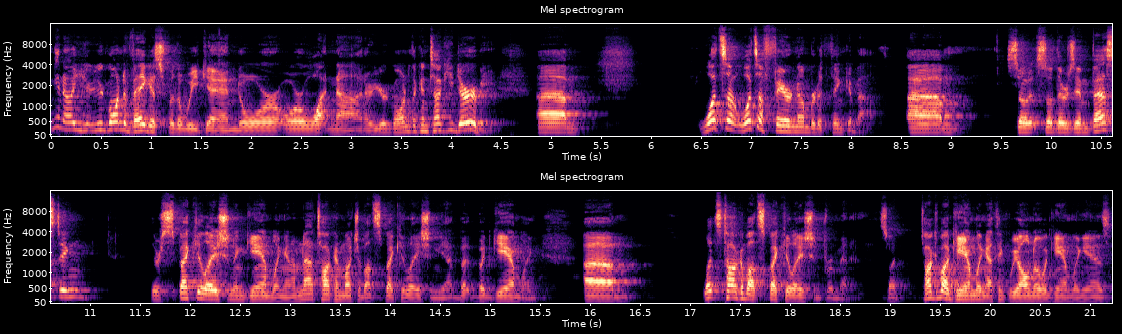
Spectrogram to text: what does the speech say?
you know, you're, you're, going to Vegas for the weekend or or whatnot, or you're going to the Kentucky Derby. Um, what's a what's a fair number to think about? Um, so so there's investing, there's speculation and gambling, and I'm not talking much about speculation yet, but but gambling. Um, let's talk about speculation for a minute. So I talked about gambling. I think we all know what gambling is.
